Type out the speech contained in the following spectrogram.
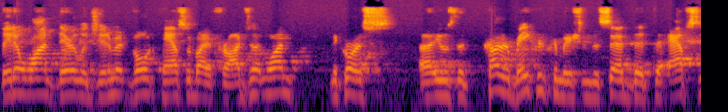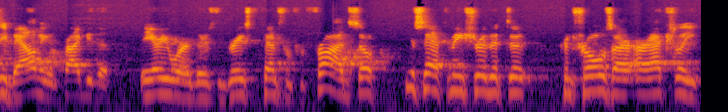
they don't want their legitimate vote canceled by a fraudulent one. And of course, uh, it was the Carter Baker Commission that said that the absentee balloting would probably be the, the area where there's the greatest potential for fraud. So you just have to make sure that the controls are, are actually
